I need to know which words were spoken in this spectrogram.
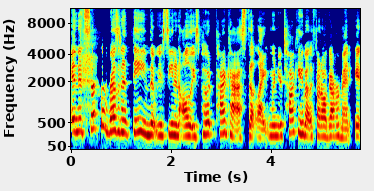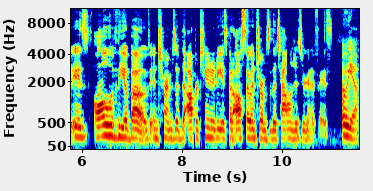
and it's such a resonant theme that we've seen in all these po- podcasts that like when you're talking about the federal government it is all of the above in terms of the opportunities but also in terms of the challenges you're going to face. Oh yeah.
